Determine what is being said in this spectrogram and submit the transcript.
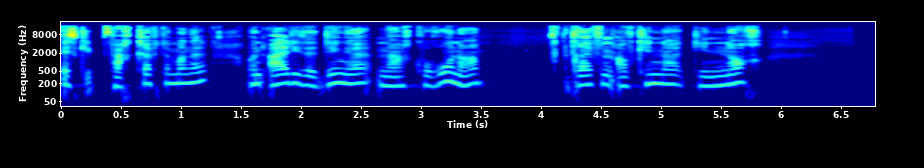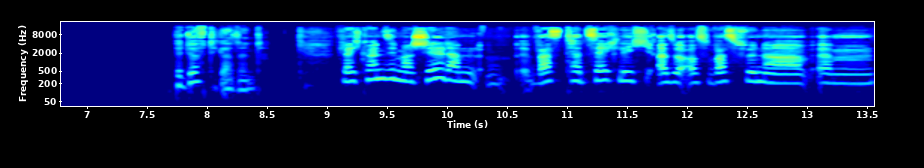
es gibt Fachkräftemangel und all diese Dinge nach Corona treffen auf Kinder, die noch bedürftiger sind. Vielleicht können Sie mal schildern, was tatsächlich, also aus was für einer ähm,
